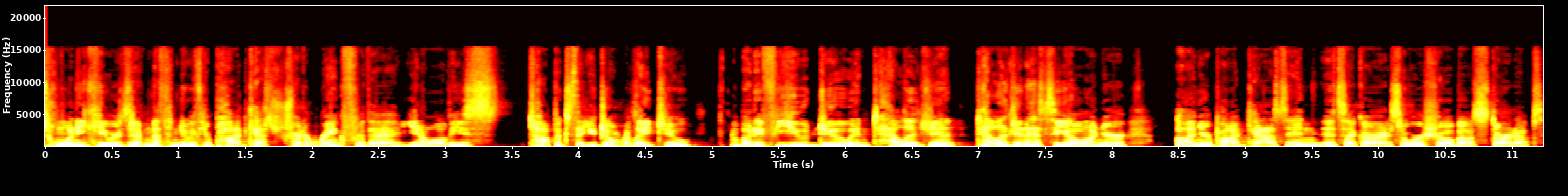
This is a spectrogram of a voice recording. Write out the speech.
20 keywords that have nothing to do with your podcast to try to rank for the, you know, all these topics that you don't relate to. But if you do intelligent, intelligent SEO on your on your podcast and it's like all right so we're a show about startups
